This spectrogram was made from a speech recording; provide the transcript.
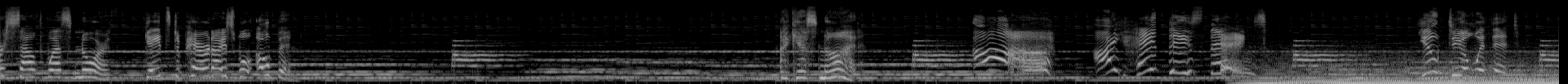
North, south, north. Gates to paradise will open. I guess not. Ah! I hate these things! You deal with it!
